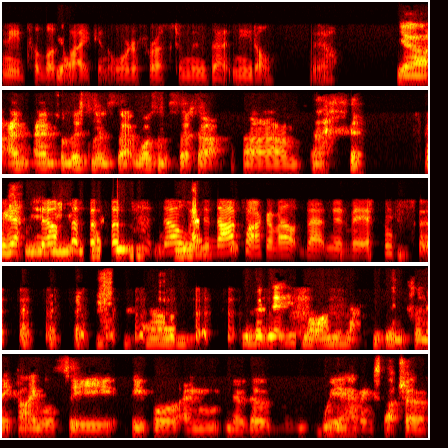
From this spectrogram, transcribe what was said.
need to look yeah. like in order for us to move that needle? Yeah. Yeah, and, and for listeners, that wasn't set up. Um, yeah, we, no, we, no, we, did not talk about that in advance. um, but you know, I'm in in clinic. I will see people, and you know, the, we're having such a, a.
